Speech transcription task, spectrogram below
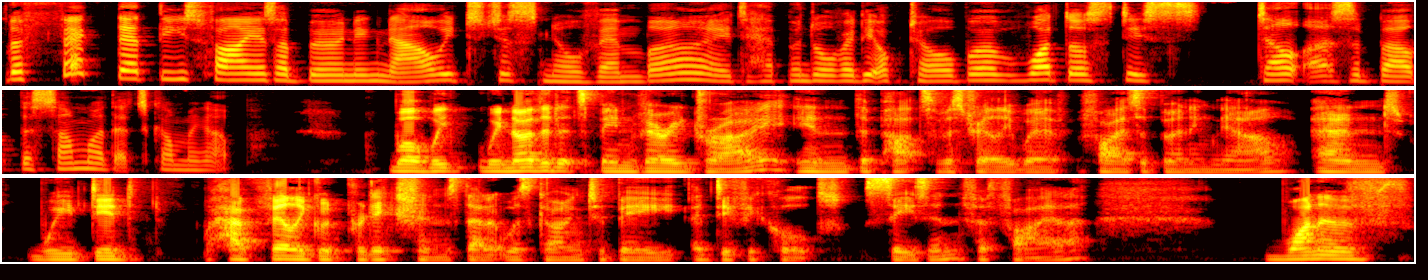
The fact that these fires are burning now, it's just November, it happened already October. What does this tell us about the summer that's coming up? Well, we, we know that it's been very dry in the parts of Australia where fires are burning now. And we did have fairly good predictions that it was going to be a difficult season for fire. One of,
